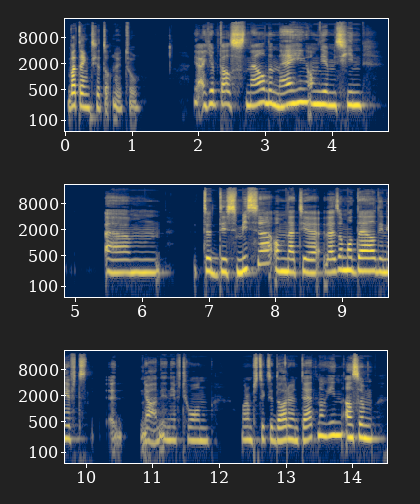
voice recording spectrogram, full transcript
Wat denk je tot nu toe? Ja, je hebt al snel de neiging om die misschien ehm, te dismissen, omdat je... Dat is een model, die heeft... eh, Ja, die heeft gewoon... Waarom stukte daar hun tijd nog in? Als, hem,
